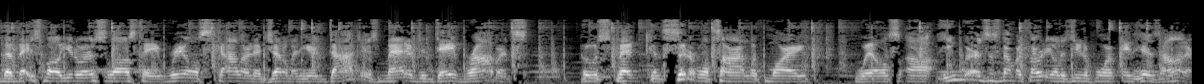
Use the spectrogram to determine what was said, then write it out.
the baseball universe lost a real scholar and a gentleman here. Dodgers manager Dave Roberts, who spent considerable time with Maury Wills, uh, he wears his number 30 on his uniform in his honor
